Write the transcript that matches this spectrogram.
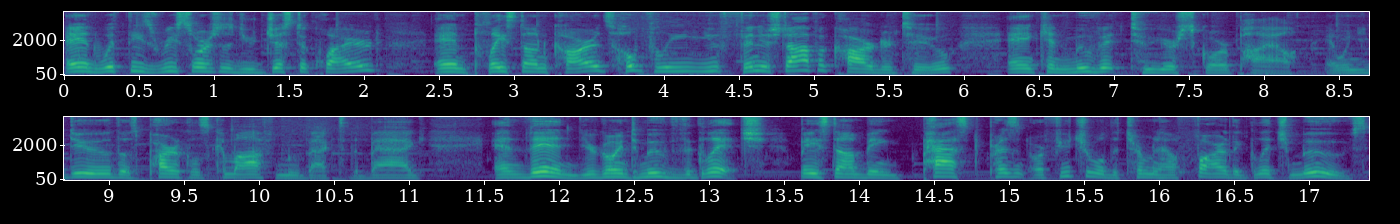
And with these resources you just acquired and placed on cards, hopefully you finished off a card or two and can move it to your score pile. And when you do, those particles come off and move back to the bag. And then you're going to move the glitch. Based on being past, present, or future will determine how far the glitch moves.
